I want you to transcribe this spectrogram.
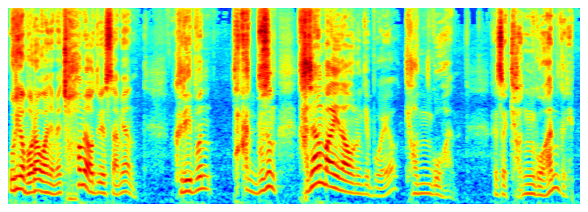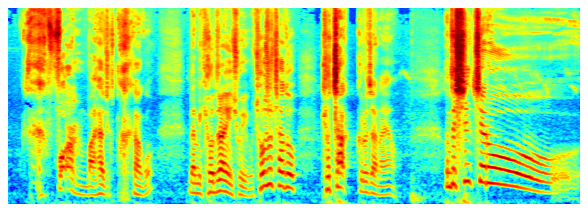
우리가 뭐라고 하냐면 처음에 어드레스 하면 그립은 딱 무슨 가장 많이 나오는 게 뭐예요? 견고한. 그래서 견고한 그립. 펌막 해가지고 탁 하고 그다음에 겨드랑이 조이고 저조차도 겨착 그러잖아요. 근데 실제로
